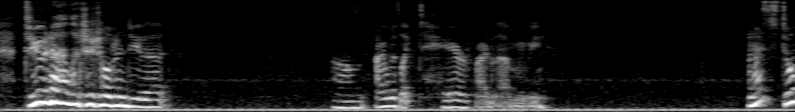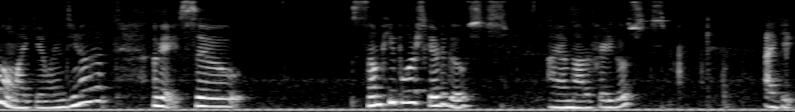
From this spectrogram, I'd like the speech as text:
Do not let your children do that. Um, I was like terrified of that movie. And I still don't like aliens, you know that? Okay, so some people are scared of ghosts. I am not afraid of ghosts. I get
